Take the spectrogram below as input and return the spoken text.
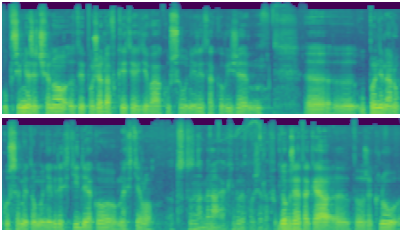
upřímně řečeno, ty požadavky těch diváků jsou někdy takový, že uh, úplně na ruku se mi tomu někdy chtít jako nechtělo. A co to znamená? Jaký byly požadavky? Dobře, tak já to řeknu, uh,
